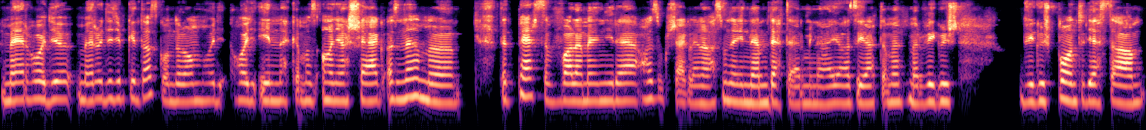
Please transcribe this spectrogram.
mert hogy, mert hogy egyébként azt gondolom, hogy, hogy én nekem az anyaság az nem, tehát persze valamennyire hazugság lenne azt mondani, hogy nem determinálja az életemet, mert végül is, végül is pont, hogy ezt a,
